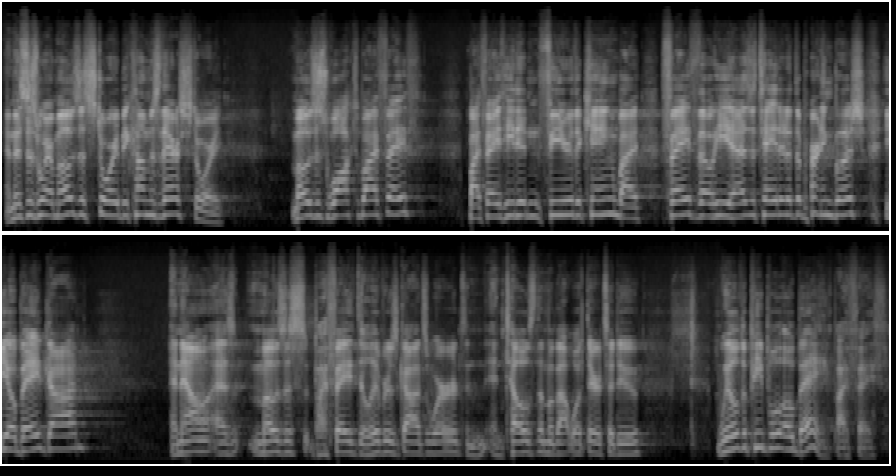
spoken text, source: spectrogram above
And this is where Moses' story becomes their story. Moses walked by faith. By faith, he didn't fear the king. By faith, though he hesitated at the burning bush, he obeyed God. And now, as Moses, by faith, delivers God's words and, and tells them about what they're to do, will the people obey by faith?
